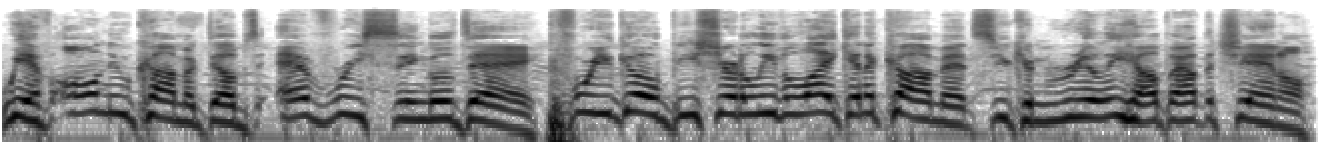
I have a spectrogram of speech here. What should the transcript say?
We have all new comic dubs every single day. Before you go, be sure to leave a like and a comment so you can really help out the channel.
